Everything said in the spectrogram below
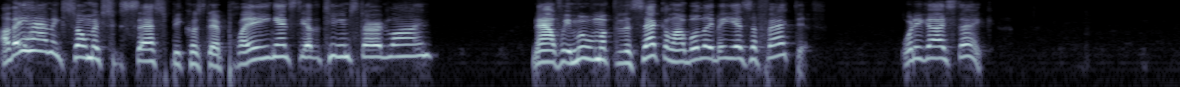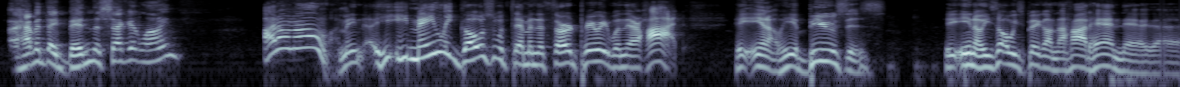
Are they having so much success because they're playing against the other team's third line? Now, if we move them up to the second line, will they be as effective? What do you guys think? Haven't they been the second line? I don't know. I mean, he, he mainly goes with them in the third period when they're hot. He, you know, he abuses. He, you know, he's always big on the hot hand there, uh,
